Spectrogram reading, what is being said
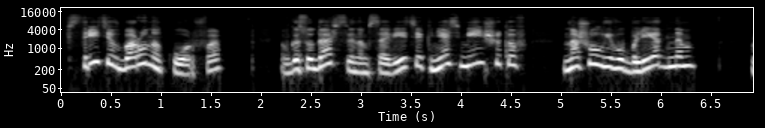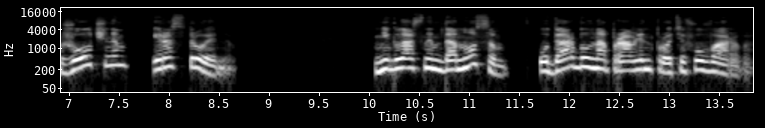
Встретив барона Корфа в Государственном совете, князь Меньшиков нашел его бледным, желчным и расстроенным. Негласным доносом удар был направлен против Уварова.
